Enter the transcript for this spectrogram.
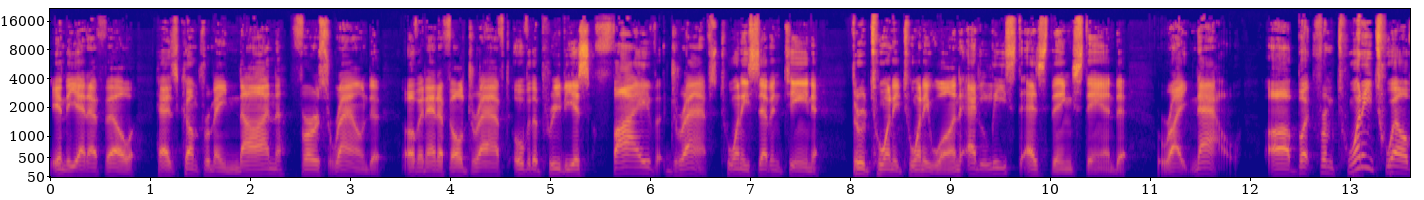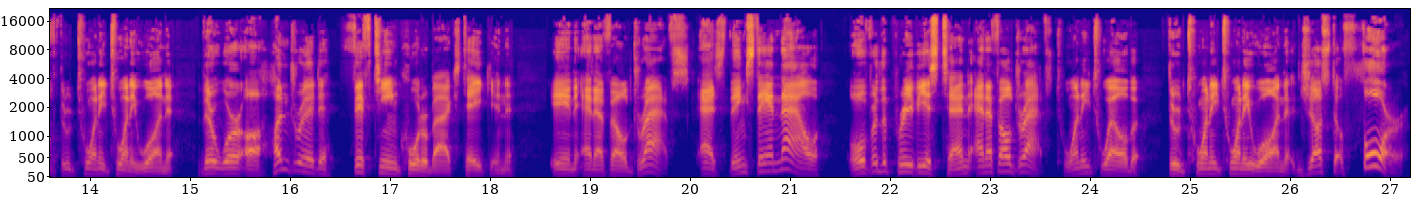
in the NFL has come from a non first round of an NFL draft over the previous five drafts, 2017 through 2021, at least as things stand right now. Uh, but from 2012 through 2021, there were 115 quarterbacks taken in NFL drafts. As things stand now, over the previous 10 NFL drafts, 2012 through 2021, just four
